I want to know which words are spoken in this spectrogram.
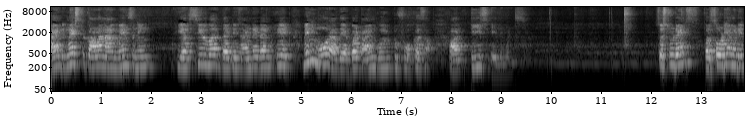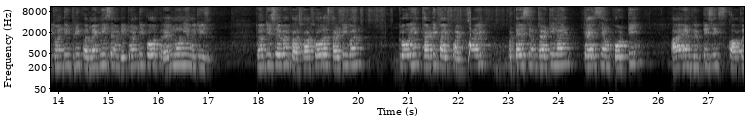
and next common I am mentioning here silver that is 108 many more are there but I am going to focus on these elements so students for sodium it is 23 for magnesium it is 24 for aluminum it is 27 for phosphorus 31 chlorine 35.5 potassium 39 calcium 40 iron 56 copper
